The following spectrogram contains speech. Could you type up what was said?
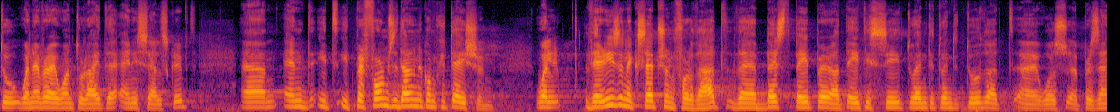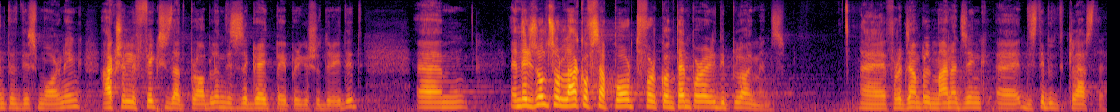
to whenever I want to write uh, any shell script. Um, and it, performs it performs redundant computation. Well, there is an exception for that. The best paper at ATC 2022 that uh, was uh, presented this morning actually fixes that problem. This is a great paper, you should read it. Um, and there's also lack of support for contemporary deployments. Uh, for example, managing a distributed cluster.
